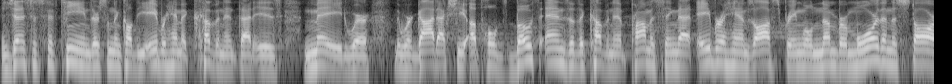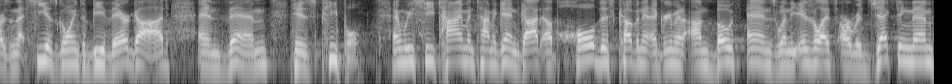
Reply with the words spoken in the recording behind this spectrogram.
In Genesis 15, there's something called the Abrahamic covenant that is made, where, where God actually upholds both ends of the covenant, promising that Abraham's offspring will number more than the stars and that he is going to be their God and them his people. And we see time and time again God uphold this covenant agreement on both ends when the Israelites are rejecting them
